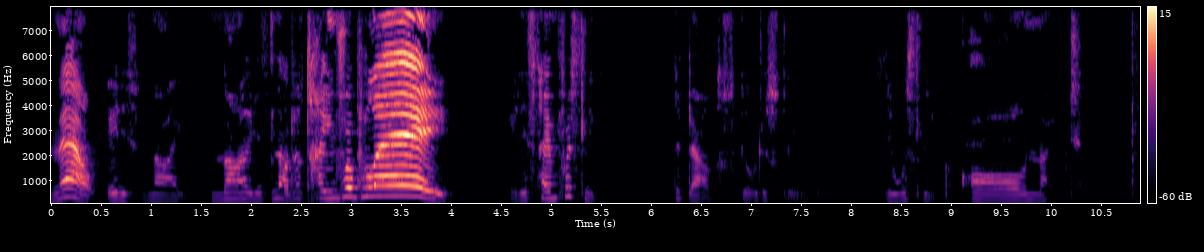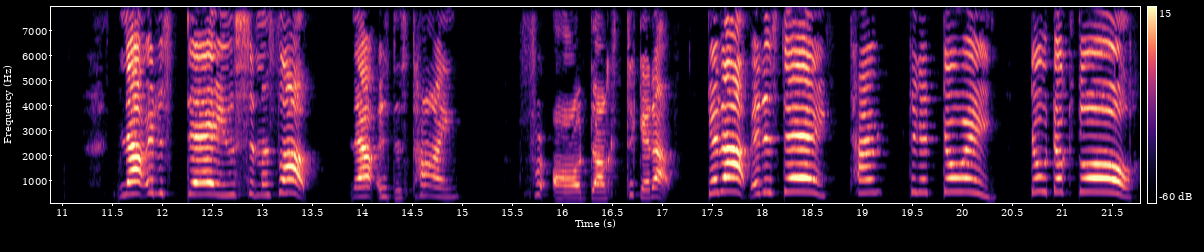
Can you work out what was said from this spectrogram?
Now it is night. Night is not a time for play. It is time for sleep. The dogs go to sleep. They will sleep all night. Now it is day, the sun is up. Now it is time for all dogs to get up. Get up, it is day. Time to get going. Go, dogs, go.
